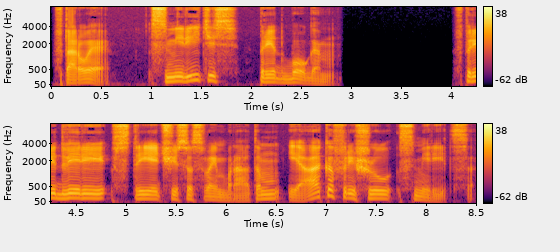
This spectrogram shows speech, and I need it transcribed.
Второе. Смиритесь пред Богом. В преддверии встречи со своим братом Иаков решил смириться.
